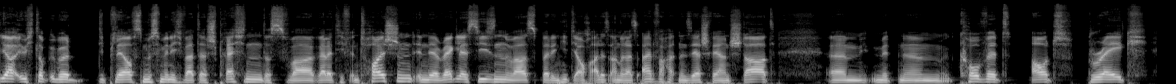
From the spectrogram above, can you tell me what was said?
ja, ich glaube, über die Playoffs müssen wir nicht weiter sprechen. Das war relativ enttäuschend. In der Regular Season war es bei den Heat ja auch alles andere als einfach, hat einen sehr schweren Start ähm, mit einem Covid-Outbreak. Äh,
